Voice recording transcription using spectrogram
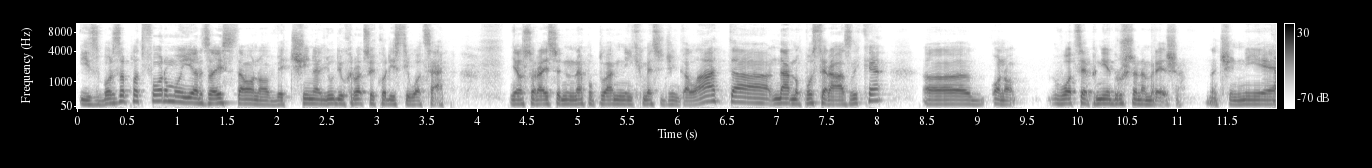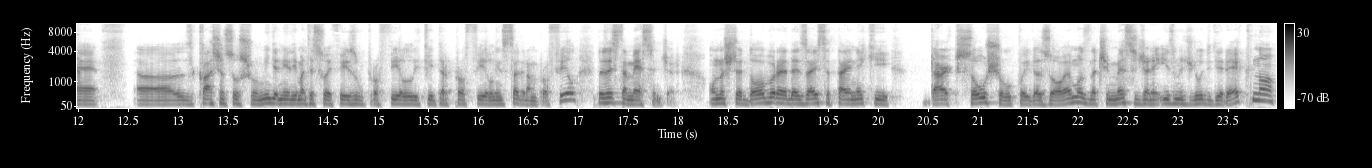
izbor za platformu, jer zaista ono, većina ljudi u Hrvatskoj koristi WhatsApp. Jednostavno radi se jednom najpopularnijih messaging alata, naravno postoje razlike, uh, ono, WhatsApp nije društvena mreža. Znači nije uh, klasičan social media, nije da imate svoj Facebook profil ili Twitter profil, Instagram profil, to je zaista messenger. Ono što je dobro je da je zaista taj neki dark social koji ga zovemo, znači messenger između ljudi direktno,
